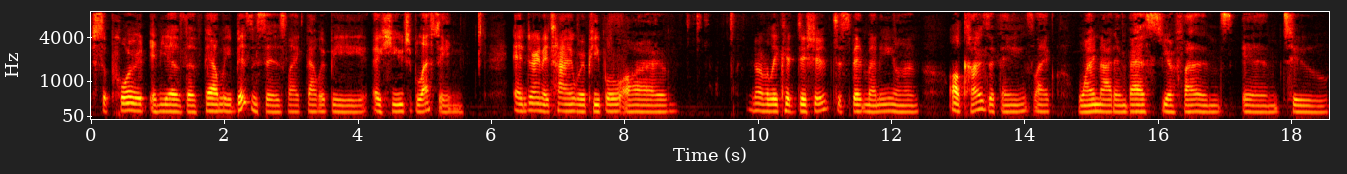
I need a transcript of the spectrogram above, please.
support any of the family businesses, like that would be a huge blessing. And during a time where people are normally conditioned to spend money on all kinds of things, like why not invest your funds into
